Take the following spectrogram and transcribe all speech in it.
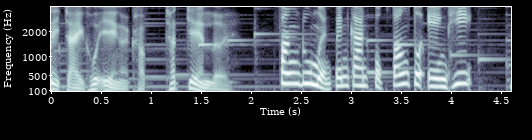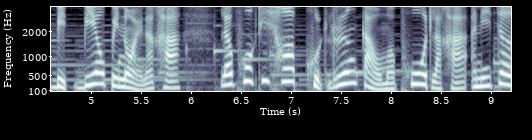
ในใจเขาเองอะครับ ชัดเจนเลย ฟังดูเหมือนเป็นการปกป้องตัวเองที่ บิดเบี้ยวไปหน่อยนะคะ แล้วพวกที่ชอบขุดเรื่องเก่ามาพูดล่ะคะ อันนี้เจอ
